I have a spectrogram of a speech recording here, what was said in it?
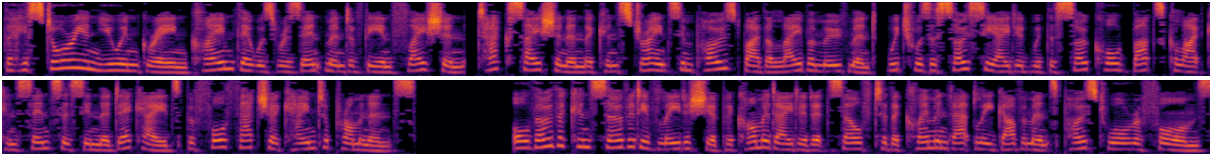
The historian Ewen Green claimed there was resentment of the inflation, taxation and the constraints imposed by the labor movement, which was associated with the so-called Butskellite consensus in the decades before Thatcher came to prominence. Although the conservative leadership accommodated itself to the Clement Attlee government's post-war reforms,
